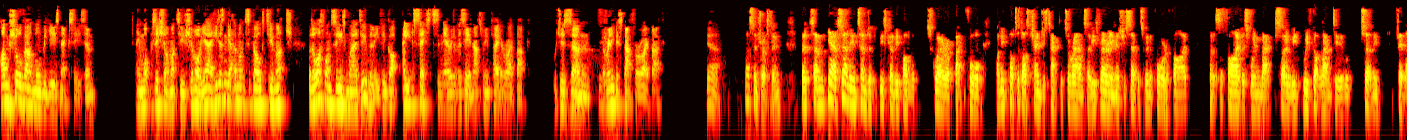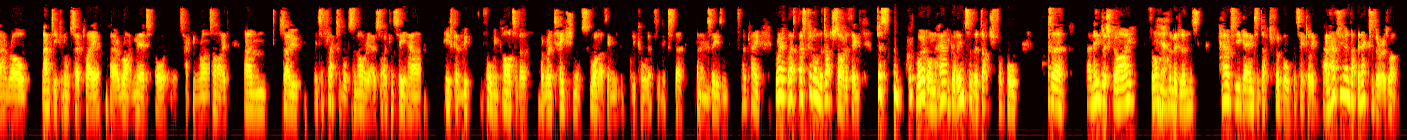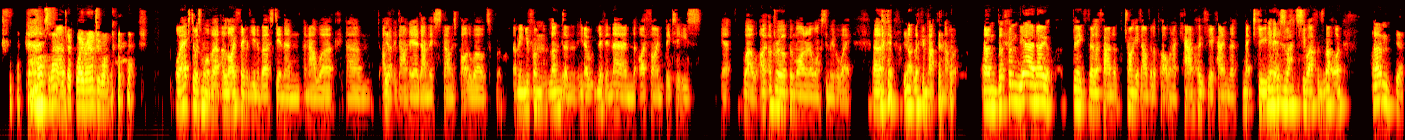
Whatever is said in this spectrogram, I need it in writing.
I'm sure Veltman will be used next season. In what position, I'm not too sure. Yeah, he doesn't get amongst the goals too much. But there was one season where I do believe he got eight assists in the Eredivisie, and that's when he played at right back, which is um, a really good stat for a right back. Yeah, that's interesting. But um, yeah, certainly in terms of he's going to be part of a square up back four, I mean, Potter does change his tactics around. So he's varying, as you said, between a four and a five. When it's a five, it's wing back. So we, we've got Lamptey that will certainly fit that role. Lamptey can also play uh, right mid or attacking right side. Um, so it's a flexible scenario. So I can see how he's going to be forming part of a, a rotational squad, I think you could probably call it for next, uh, for next mm. season. Okay, great. That's, that's good on the Dutch side of things. Just a quick word on how you got into the Dutch football. As a, an English guy from yeah. the Midlands, how did you get into Dutch football particularly? And how did you end up in Exeter as well? Answer that um, whichever way around you want. well, Exeter was more of a, a life thing with the university and then and our work. Um, I yeah. love it down here, down this down this part of the world. I mean, you're from London, you know, living there, and I find big cities yeah, well, I, I, grew up in one and I wanted to move away. Uh, yeah. Not looking back from that one. Um, but from, yeah, no, big Villa fan. I'll try and get down Villa Park when I can. Hopefully I can in the next few years. We'll have to see what happens with that one. Um, yeah.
